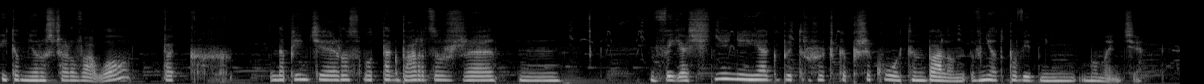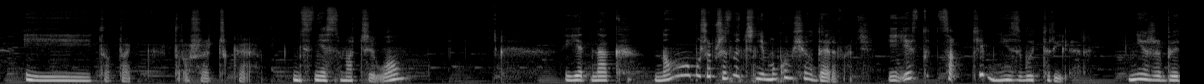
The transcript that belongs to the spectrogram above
i to mnie rozczarowało. Tak napięcie rosło tak bardzo, że mm, wyjaśnienie jakby troszeczkę przekuło ten balon w nieodpowiednim momencie. I to tak troszeczkę nic nie smaczyło. Jednak, no, muszę przyznać, nie mogłam się oderwać. I jest to całkiem niezły thriller. Nie żeby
